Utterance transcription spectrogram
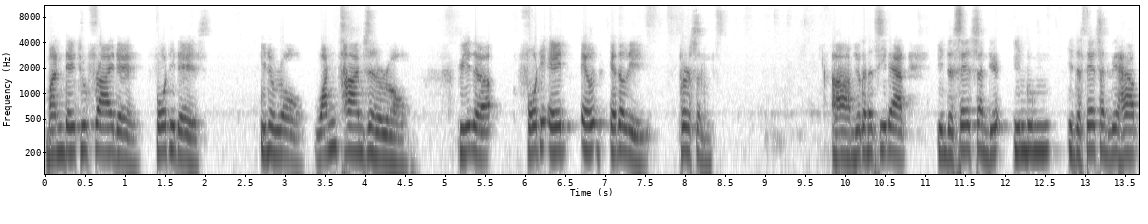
Monday to Friday, 40 days in a row, one times in a row, with uh, 48 elderly persons. Um, you're gonna see that in the session, in, in the session we have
